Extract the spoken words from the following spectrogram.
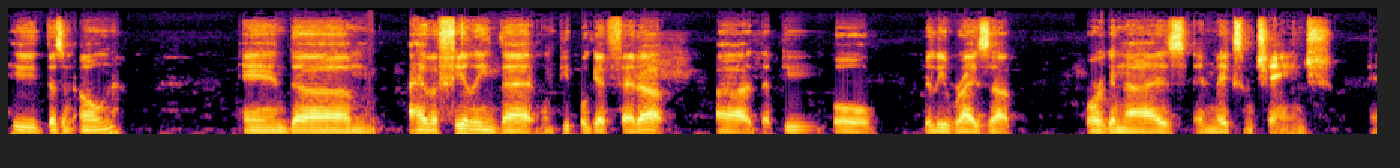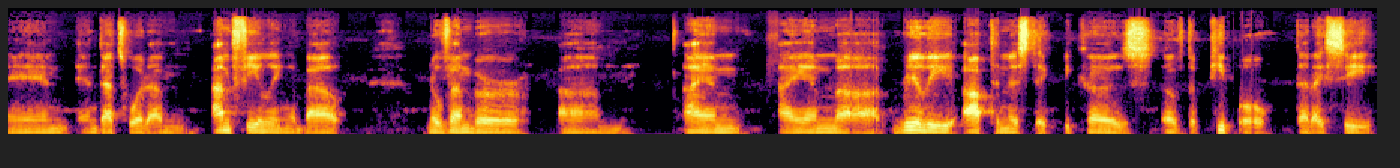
He doesn't own, and um, I have a feeling that when people get fed up, uh, that people really rise up, organize, and make some change, and and that's what I'm I'm feeling about November. Um, I am I am uh, really optimistic because of the people that I see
